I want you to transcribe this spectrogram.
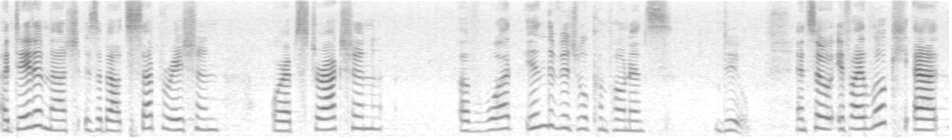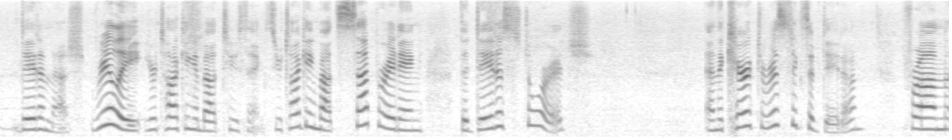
a data mesh is about separation or abstraction of what individual components do. And so if I look at data mesh, really you're talking about two things. You're talking about separating the data storage and the characteristics of data from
